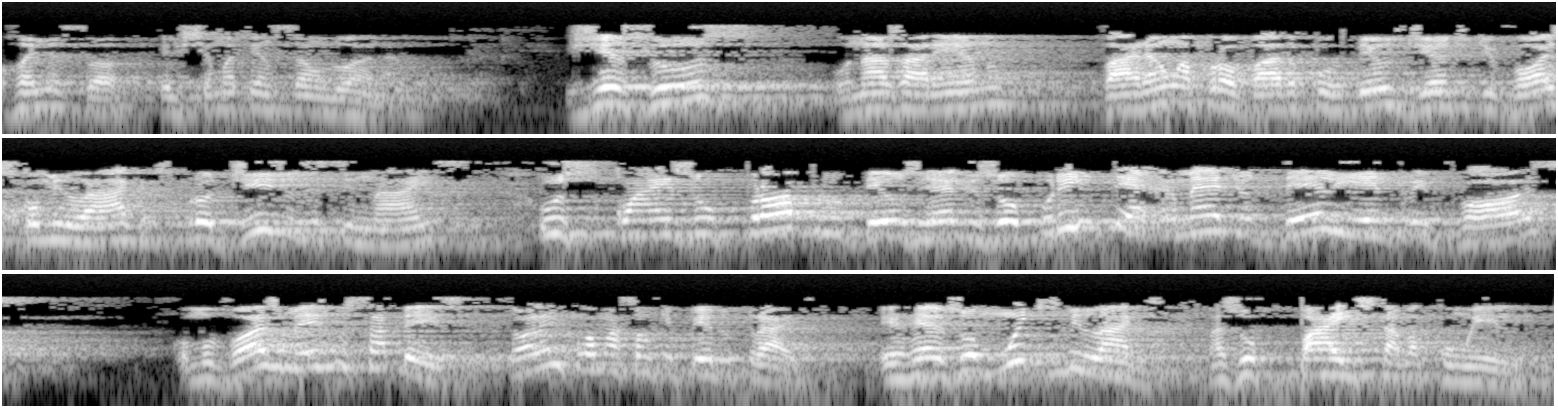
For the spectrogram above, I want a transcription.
Olha só, ele chama atenção, Luana. Jesus, o Nazareno, varão aprovado por Deus diante de vós, com milagres, prodígios e sinais, os quais o próprio Deus realizou por intermédio dele entre vós, como vós mesmos sabeis. Então, olha a informação que Pedro traz. Ele realizou muitos milagres, mas o Pai estava com ele.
